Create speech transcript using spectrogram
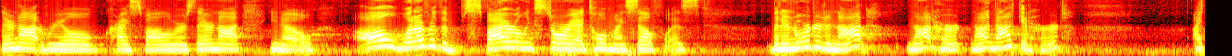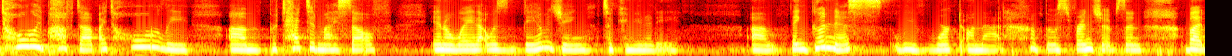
they're not real Christ followers. They're not, you know, all whatever the spiraling story I told myself was. But in order to not not hurt, not not get hurt, I totally puffed up. I totally um, protected myself in a way that was damaging to community um, thank goodness we've worked on that those friendships. And but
